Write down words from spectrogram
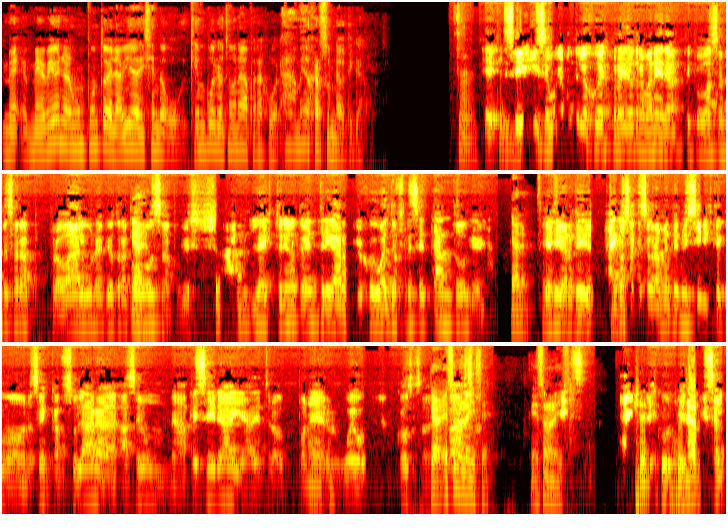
me, me veo en algún punto de la vida diciendo, "Uh, qué vuelo, no tengo nada para jugar. Ah, me voy a dejar Subnautica. Mm, Eh, sí. sí, y seguramente lo juegues por ahí de otra manera, tipo vas a empezar a probar alguna que otra Claro. cosa, porque ya la historia no te va a entregar, pero el juego igual te ofrece tanto que, Claro, sí, que es sí. divertido. Hay Claro. cosas que seguramente no hiciste, como, no sé, encapsular, a, a hacer una pecera y adentro poner huevos, cosas. Claro, eso no lo hice. Eso no lo hice. Llenar, es al-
